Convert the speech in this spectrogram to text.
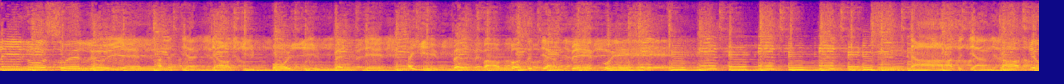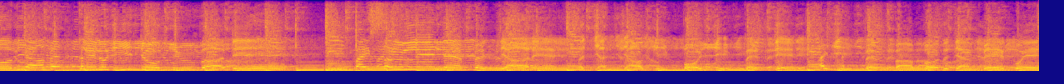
လေးကိုဆွဲလို့ရဲ့အတကြံကြောက်ပြီးပေါ်ရင်ပဲ့တဲ့အရင်ပဲ့မှာပေါ်တကြံပဲကွယ် ကလေးလူကြီးတို့မြူပါတယ်ပိုက်စုံလေးနဲ့ပဲ့ကြတယ်အကြံကြောက်ပြီးပေါ်ရင်ပဲ့တဲ့အရင်ပဲ့မှာပေါ်တကြံပဲကွယ်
